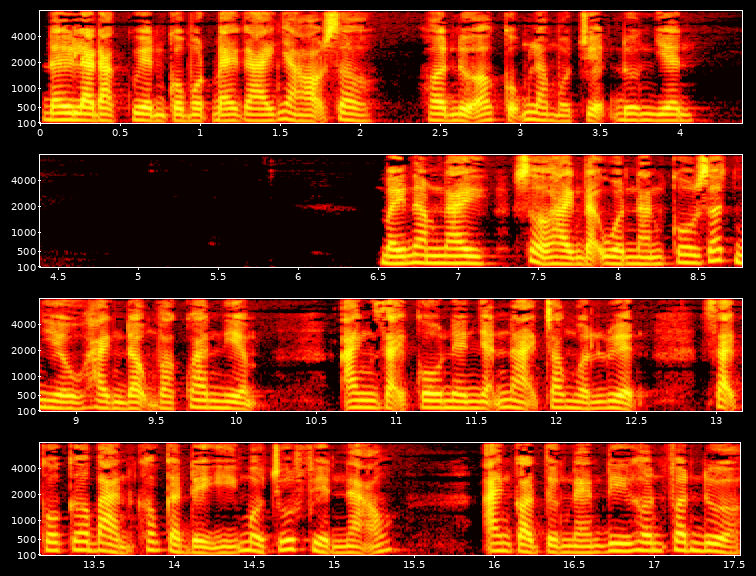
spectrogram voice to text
Đây là đặc quyền của một bé gái nhà họ sở, hơn nữa cũng là một chuyện đương nhiên. Mấy năm nay, sở hành đã uốn nắn cô rất nhiều hành động và quan niệm. Anh dạy cô nên nhẫn nại trong huấn luyện, dạy cô cơ bản không cần để ý một chút phiền não. Anh còn từng ném đi hơn phân nửa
